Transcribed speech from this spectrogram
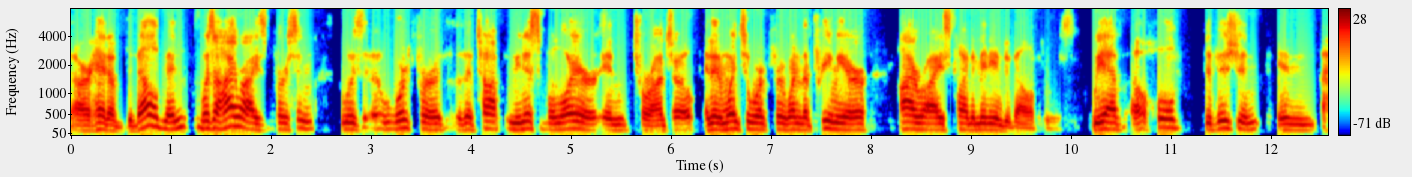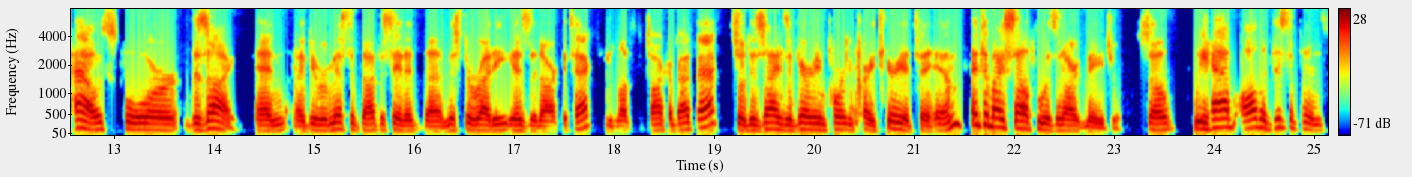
our head of development was a high rise person who was uh, worked for the top municipal lawyer in Toronto and then went to work for one of the premier high rise condominium developers. We have a whole division in house for design. And I'd be remiss if not to say that uh, Mr. Ruddy is an architect. He loves to talk about that. So design is a very important criteria to him and to myself, who is an art major. So we have all the disciplines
